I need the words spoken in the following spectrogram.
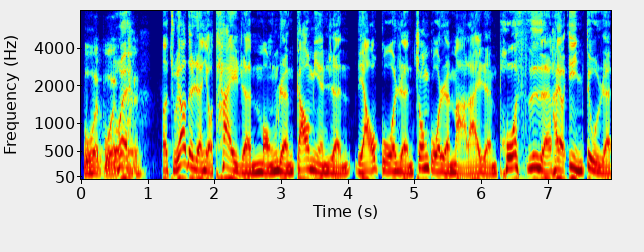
不会，不会，不会不会。呃，主要的人有泰人、蒙人、高棉人、辽国人、中国人、马来人、波斯人，还有印度人，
